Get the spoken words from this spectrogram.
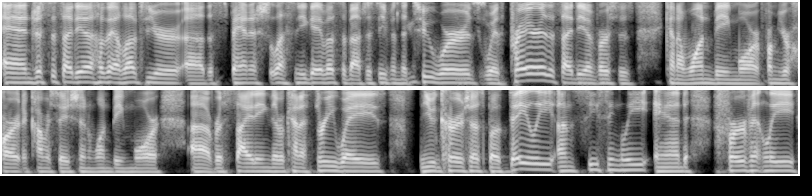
and just this idea jose i love your uh, the Spanish lesson you gave us about just even the two words with prayer, this idea versus kind of one being more from your heart and conversation, one being more uh, reciting. There were kind of three ways you encouraged us both daily, unceasingly, and fervently.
